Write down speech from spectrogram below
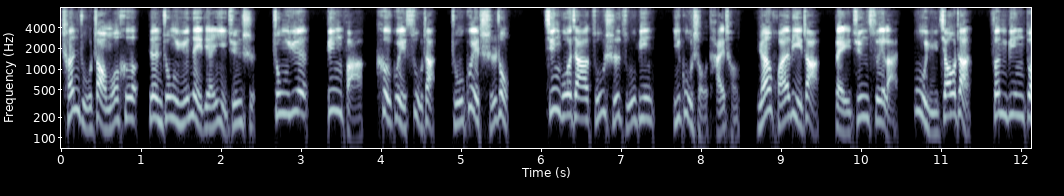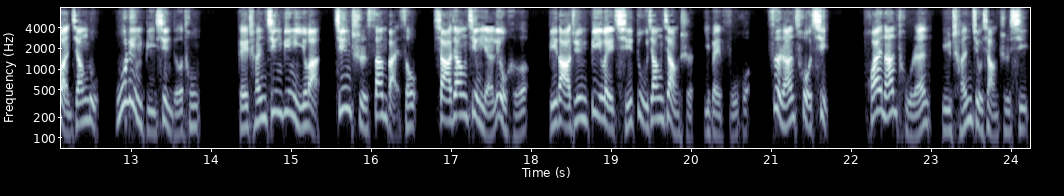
臣主赵摩诃任忠于内殿议军事，中曰：“兵法克贵速战，主贵持重。今国家足食足兵，一固守台城，袁怀力诈。北军虽来，勿与交战，分兵断江路，无令彼信得通。给臣精兵一万，金翅三百艘，下江竞演六合。”李大军必为其渡江将士已被俘获，自然错气。淮南土人与臣就相知悉，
